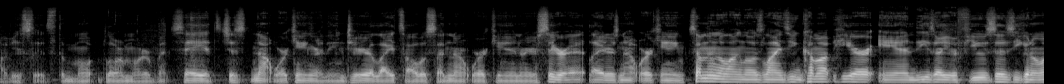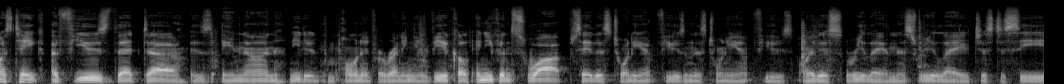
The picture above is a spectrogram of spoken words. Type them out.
obviously it's the mo blower motor, but say it's just not working or the interior lights all of a sudden aren't working or your cigarette lighter's not working, something along those lines, you can come up here and these are your fuses. You can always take a fuse that uh, is a non-needed component for running your vehicle and you can swap, say, this 20 amp fuse and this 20 amp fuse or this relay and this relay just to see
